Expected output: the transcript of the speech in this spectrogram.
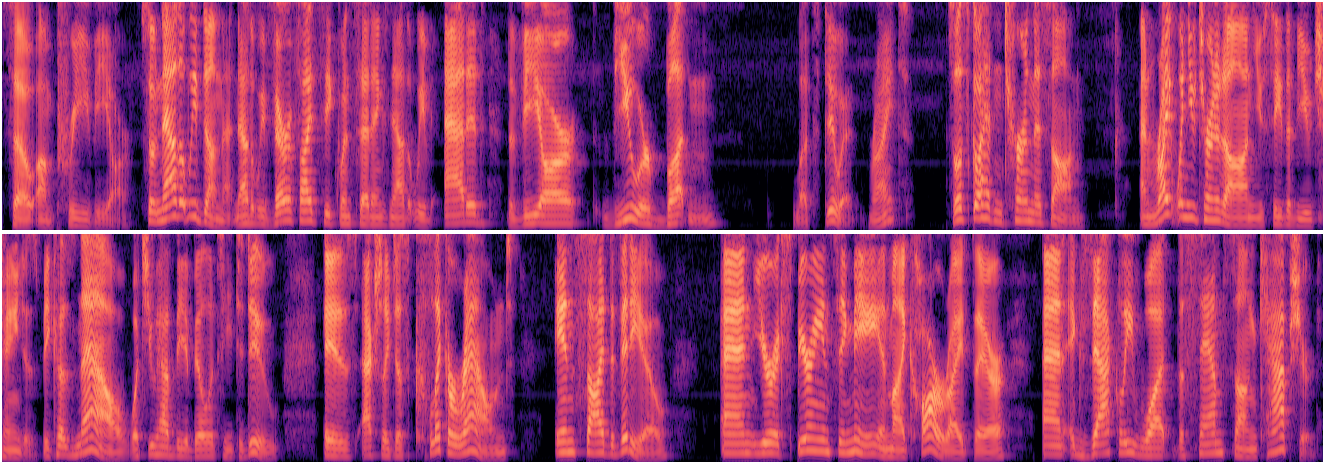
So um pre VR. So now that we've done that, now that we've verified sequence settings, now that we've added the VR viewer button, let's do it, right? So let's go ahead and turn this on. And right when you turn it on, you see the view changes because now what you have the ability to do is actually just click around inside the video and you're experiencing me in my car right there and exactly what the Samsung captured.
